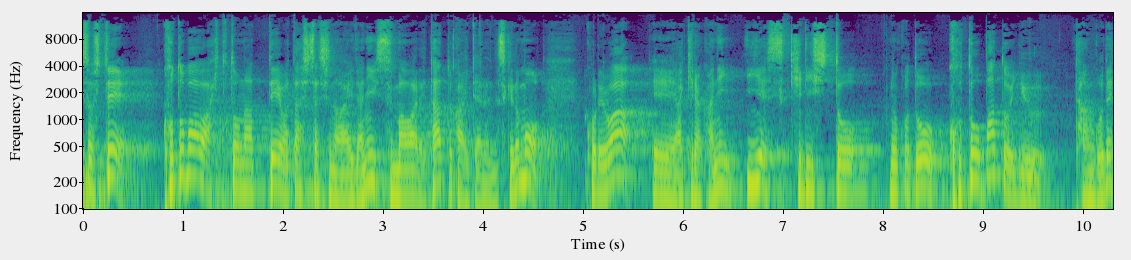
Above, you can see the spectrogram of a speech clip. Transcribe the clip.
そして言葉は人となって私たちの間に住まわれたと書いてあるんですけどもこれは、えー、明らかにイエス・キリストのことを言葉という単語で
